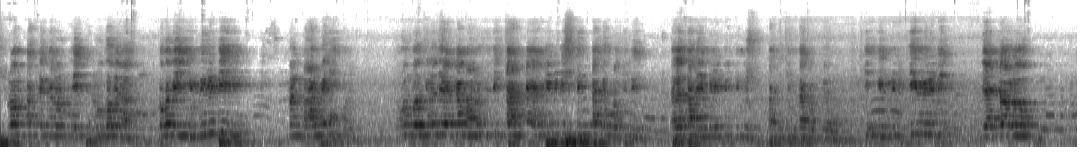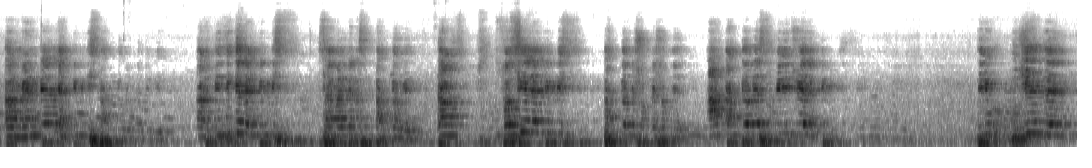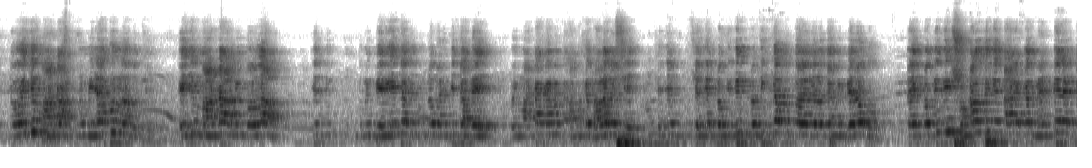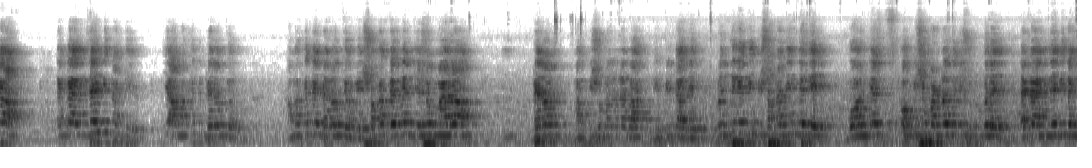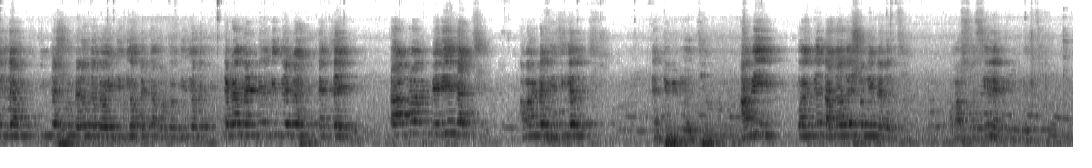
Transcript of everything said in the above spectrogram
স্ট্রং থাকলে কারণ এই রোগ হবে না। তখন এই ইমিউনিটি মানে বাড়বে কি করে? তখন বলছিল যে একটা মানুষ যদি চারটা অ্যাক্টিভিটিস ঠিক থাকে প্রতিদিন তাহলে তার ইমিউনিটি জিনিস তাকে চিন্তা করতে হবে কি ইমিউনিটি কি ইমিউনিটি যে তার মেন্টাল অ্যাক্টিভিটিস থাকতে হবে প্রতিদিন। তার ফিজিক্যাল অ্যাক্টিভিটিস সাইমালটেনিয়াস থাকতে হবে। তার সোশিয়াল অ্যাক্টিভিটিস থাকতে হবে সঙ্গে সঙ্গে। আর থাকতে হবে স্পিরিচুয়াল অ্যাক্টিভিটিস তিনি বুঝিয়ে দিলেন যে ওই যে মাটা, কোনো মিরাকুল না বলছে এই যে মাটা আমি বললাম যে তুমি বেরিয়ে যাবে, দুটো বাড়িতে যাবে। ওই মাটাকে আমাকে আমাকে ভালোবেসে সে যে সে যে প্রতিদিন প্রতিজ্ঞাবদ্ধ হয়ে গেল যে আমি বেরোবো। তাই প্রতিদিন সকাল থেকে তার একটা মেন্টাল একটা একটা অ্যাংজাইটি থাকে যে আমাকে তো বেরোতে হবে, আমাকে তো বেরোতে হবে। সকাল দেখবেন যেসব মায়েরা বেরোন মাতৃ সম্মেলনে বা ডিপির কাজে ওই থেকে কিন্তু সারাদিন থেকে বরকে অফিসে পাঠানো থেকে শুরু করে একটা অ্যাংজাইটি থাকে যে আমি তিনটার সময় বেরোতে হবে, ওই দিদি অপেক্ষা করব দিদি হবে এটা মেন্টাল কিন্তু একটা অ্যাংজাইটি তারপর আমি বেরিয়ে যাচ্ছি। আমার একটা ফিজিক্যাল অ্যাক্টিভিটি হচ্ছে। আমি কয়েকজন দাদাদের সঙ্গে বেরোচ্ছি। আমার সোশিয়াল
